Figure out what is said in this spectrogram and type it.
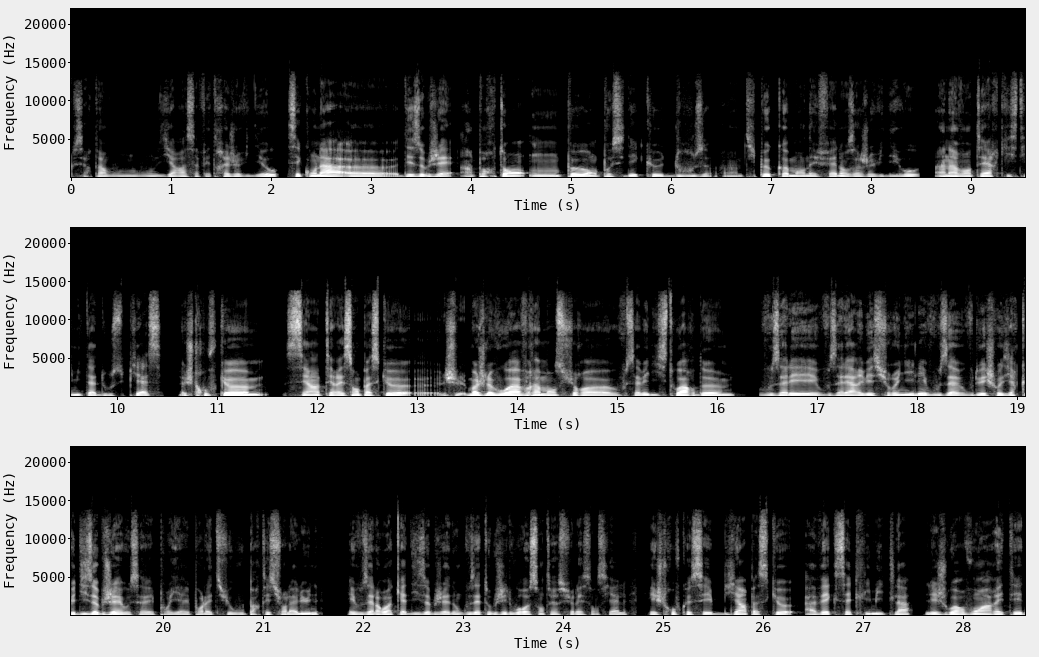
certains vont, dire, ah, ça fait très jeu vidéo. C'est qu'on a des objets importants. On peut en posséder que 12. Un petit peu comme en effet dans un jeu vidéo. Un inventaire qui se limite à 12 pièces. Je trouve que c'est intéressant parce que moi, je le vois vraiment sur, vous savez, l'histoire de vous allez, vous allez arriver sur une île et vous, avez- vous devez choisir que 10 objets, vous savez, pour y aller pour là-dessus. Vous partez sur la Lune et vous avez le droit qu'à 10 objets. Donc vous êtes obligé de vous recentrer sur l'essentiel. Et je trouve que c'est bien parce que avec cette limite-là, les joueurs vont arrêter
